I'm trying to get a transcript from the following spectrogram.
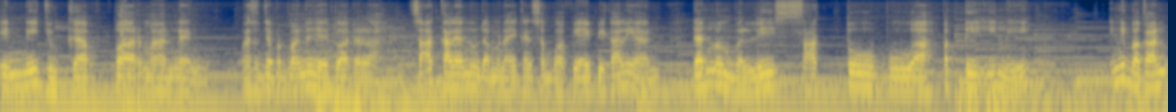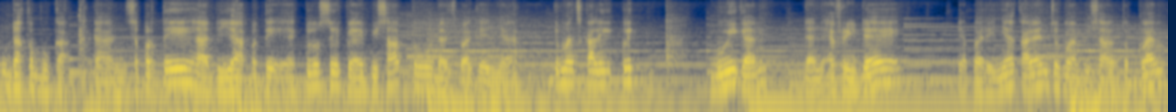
Ini juga permanen maksudnya permanen yaitu adalah saat kalian udah menaikkan sebuah VIP kalian dan membeli satu buah peti ini ini bakalan udah kebuka. Dan seperti hadiah peti eksklusif VIP 1 dan sebagainya cuman sekali klik bui kan? Dan everyday ya harinya kalian cuma bisa untuk klaim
